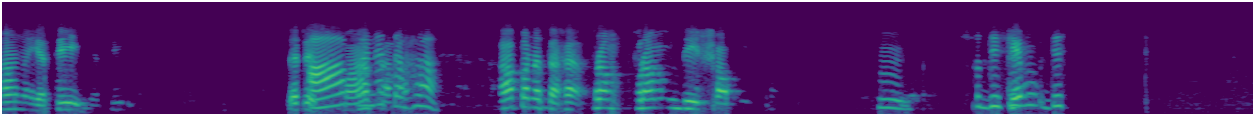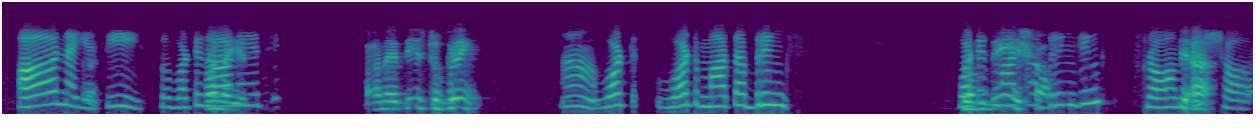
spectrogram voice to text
आनयति? आपणतः। आपणतः from from the shop so this is this anayati so is to bring ah what what mata brings what from is mata shop. bringing from yeah. the uh, shop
